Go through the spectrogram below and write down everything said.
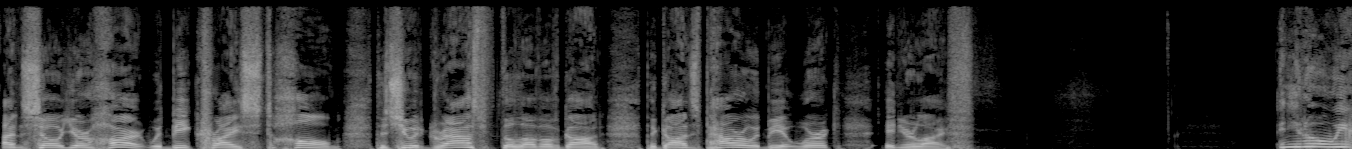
And so your heart would be Christ's home, that you would grasp the love of God, that God's power would be at work in your life. And you know, we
